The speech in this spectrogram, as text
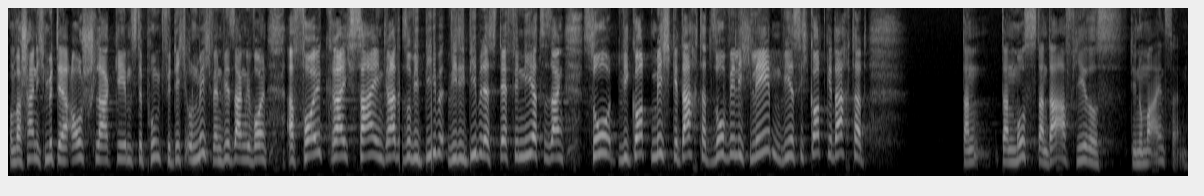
Und wahrscheinlich mit der ausschlaggebendste Punkt für dich und mich, wenn wir sagen, wir wollen erfolgreich sein, gerade so wie, Bibel, wie die Bibel es definiert, zu sagen, so wie Gott mich gedacht hat, so will ich leben, wie es sich Gott gedacht hat, dann, dann muss, dann darf Jesus die Nummer eins sein.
